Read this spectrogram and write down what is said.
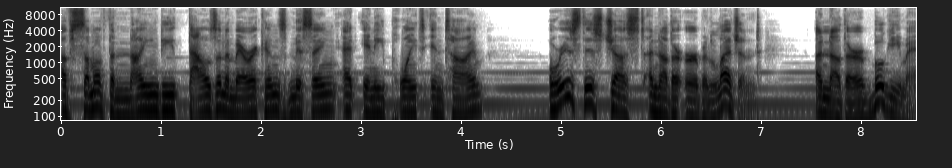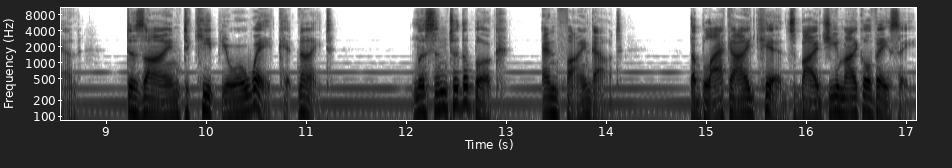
of some of the 90,000 Americans missing at any point in time? Or is this just another urban legend, another boogeyman, designed to keep you awake at night. Listen to the book and find out. The Black-Eyed Kids by G. Michael Vasey,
